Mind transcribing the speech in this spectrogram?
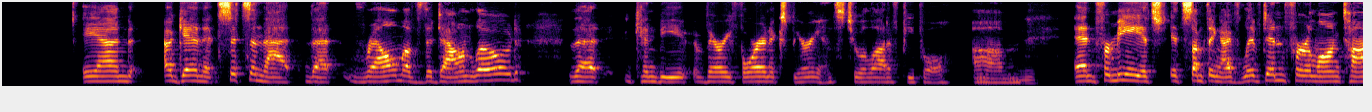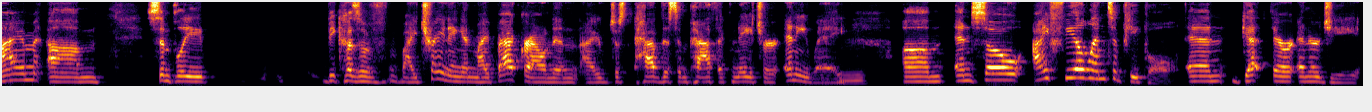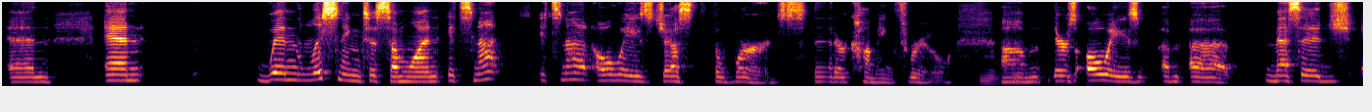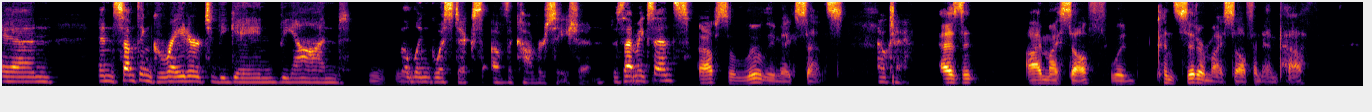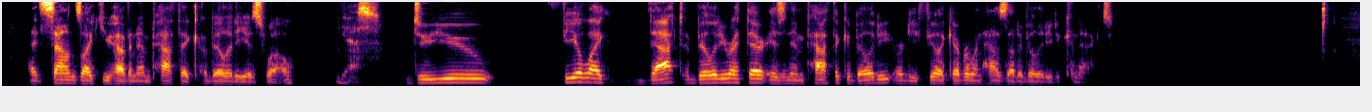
and again, it sits in that that realm of the download that can be a very foreign experience to a lot of people. Um, mm-hmm. And for me, it's it's something I've lived in for a long time. Um, simply because of my training and my background and i just have this empathic nature anyway mm-hmm. um, and so i feel into people and get their energy and and when listening to someone it's not it's not always just the words that are coming through mm-hmm. um, there's always a, a message and and something greater to be gained beyond mm-hmm. the linguistics of the conversation. Does that make mm-hmm. sense? Absolutely makes sense. Okay. As it, I myself would consider myself an empath. It sounds like you have an empathic ability as well. Yes. Do you feel like that ability right there is an empathic ability, or do you feel like everyone has that ability to connect?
